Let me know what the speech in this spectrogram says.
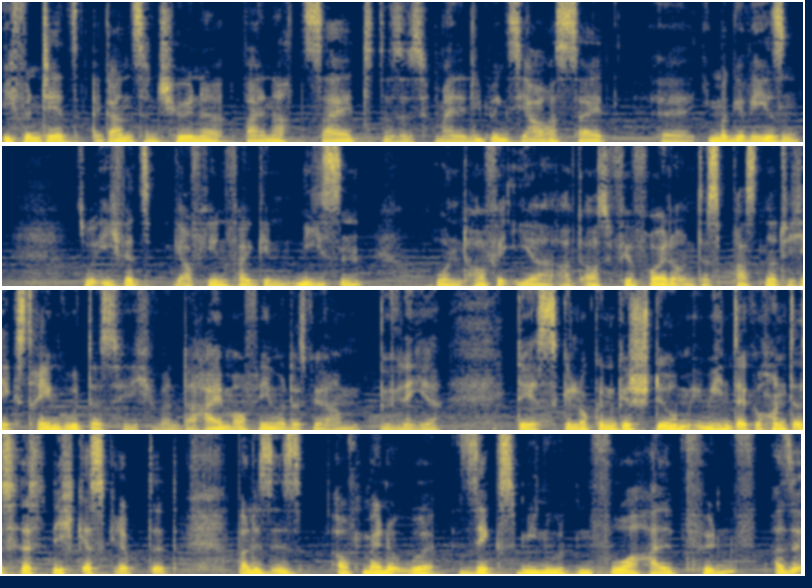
Ich wünsche jetzt eine ganz schöne Weihnachtszeit. Das ist meine Lieblingsjahreszeit äh, immer gewesen. So, ich werde es auf jeden Fall genießen und hoffe, ihr habt auch so viel Freude. Und das passt natürlich extrem gut, dass ich daheim aufnehme und dass wir haben wieder hier das Glockengestirm im Hintergrund. Das ist nicht geskriptet, weil es ist auf meiner Uhr sechs Minuten vor halb fünf. Also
